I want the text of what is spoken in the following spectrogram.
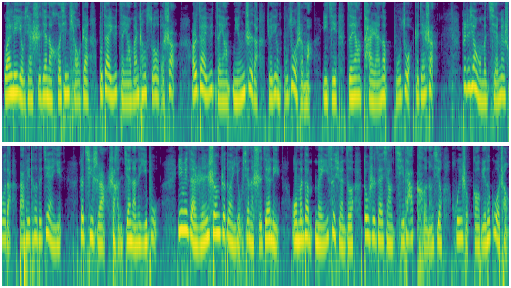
管理有限时间的核心挑战不在于怎样完成所有的事儿，而在于怎样明智的决定不做什么，以及怎样坦然的不做这件事儿。这就像我们前面说的巴菲特的建议。这其实啊是很艰难的一步，因为在人生这段有限的时间里，我们的每一次选择都是在向其他可能性挥手告别的过程。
